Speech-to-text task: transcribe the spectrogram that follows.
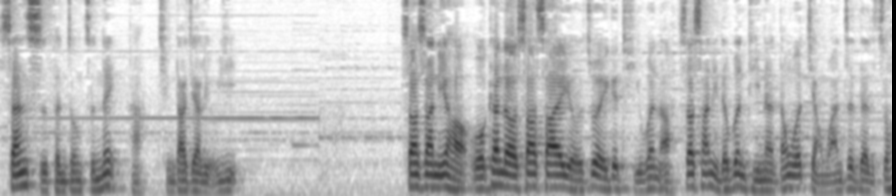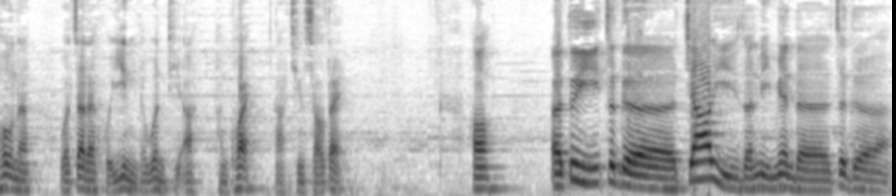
三十分钟之内啊，请大家留意。莎莎你好，我看到莎莎有做一个提问啊，莎莎你的问题呢，等我讲完这个之后呢，我再来回应你的问题啊，很快啊，请稍待。好，呃，对于这个家里人里面的这个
